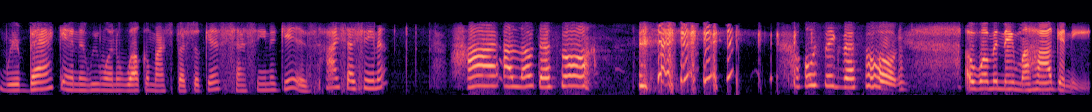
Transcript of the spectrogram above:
We're back, and we want to welcome our special guest, ShaChena Gibbs. Hi, ShaChena. Hi, I love that song. Who sings that song? A woman named Mahogany.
